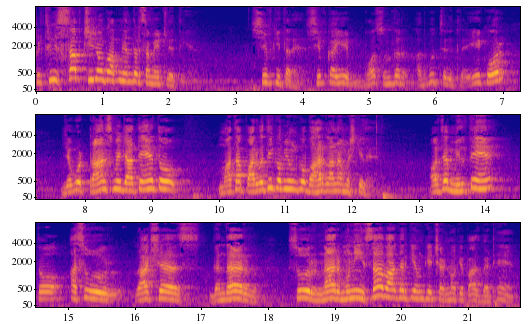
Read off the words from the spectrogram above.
पृथ्वी सब चीज़ों को अपने अंदर समेट लेती है। शिव की तरह। शिव का ये बहुत सुंदर, अद्भुत चरित्र है। एक और, जब वो ट्रांस में जाते हैं तो माता पार्वती को भी उनको बाहर लाना मुश्किल है। और जब मिलते हैं तो असुर, राक्षस, गंधर्व, सुर, नर, मुनि सब आकर के उनके चरणों के पास बैठे हैं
